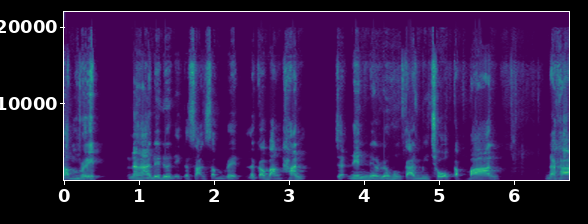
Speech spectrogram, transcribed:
สำเร็จนะคะได้เดินเอกสารสำเร็จ แล้วก็บางท่านจะเน้นในเรื่องของการมีโชคกลับบ้านนะคะ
